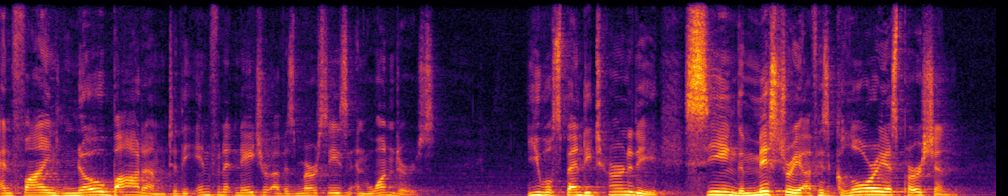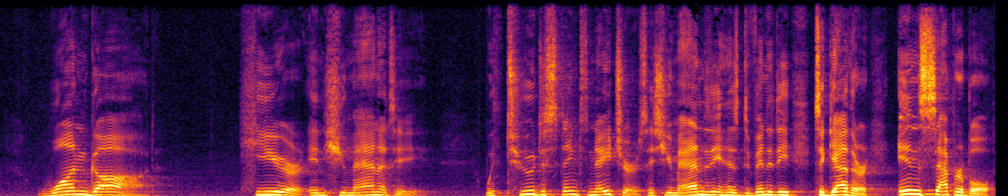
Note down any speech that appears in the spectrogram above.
and find no bottom to the infinite nature of his mercies and wonders. You will spend eternity seeing the mystery of his glorious person, one God here in humanity with two distinct natures, his humanity and his divinity together, inseparable,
